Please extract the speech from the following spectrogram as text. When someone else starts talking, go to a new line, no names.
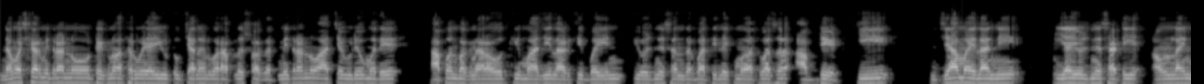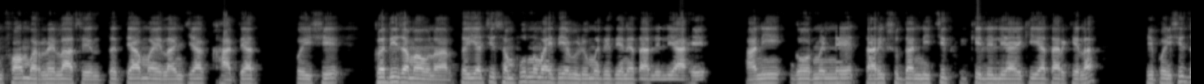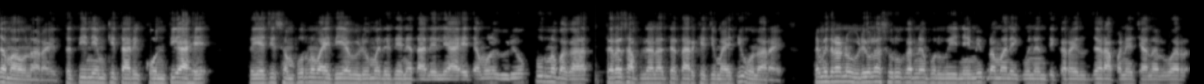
नमस्कार मित्रांनो टेक्नो अथर्व या युट्यूब चॅनलवर आपलं स्वागत. मित्रांनो आजच्या व्हिडिओमध्ये आपण बघणार आहोत की माझी लाडकी बहीण योजनेसंदर्भातील एक महत्वाचं अपडेट की ज्या महिलांनी या योजनेसाठी ऑनलाईन फॉर्म भरलेला असेल तर त्या महिलांच्या खात्यात पैसे कधी जमा होणार? तर याची संपूर्ण माहिती या व्हिडिओमध्ये देण्यात आलेली आहे. आणि गव्हर्नमेंटने तारीख सुद्धा निश्चित केलेली आहे की या तारखेला हे पैसे जमा होणार आहेत. तर ती नेमकी तारीख कोणती आहे? तर याची संपूर्ण माहिती या व्हिडिओमध्ये देण्यात आलेली आहे. त्यामुळे व्हिडिओ पूर्ण बघा. तरच आपल्याला त्या तारखेची माहिती होणार आहे. तर मित्रांनो व्हिडिओला सुरू करण्यापूर्वी नेहमीप्रमाणे एक विनंती करेल. जर आपण या चॅनलवर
